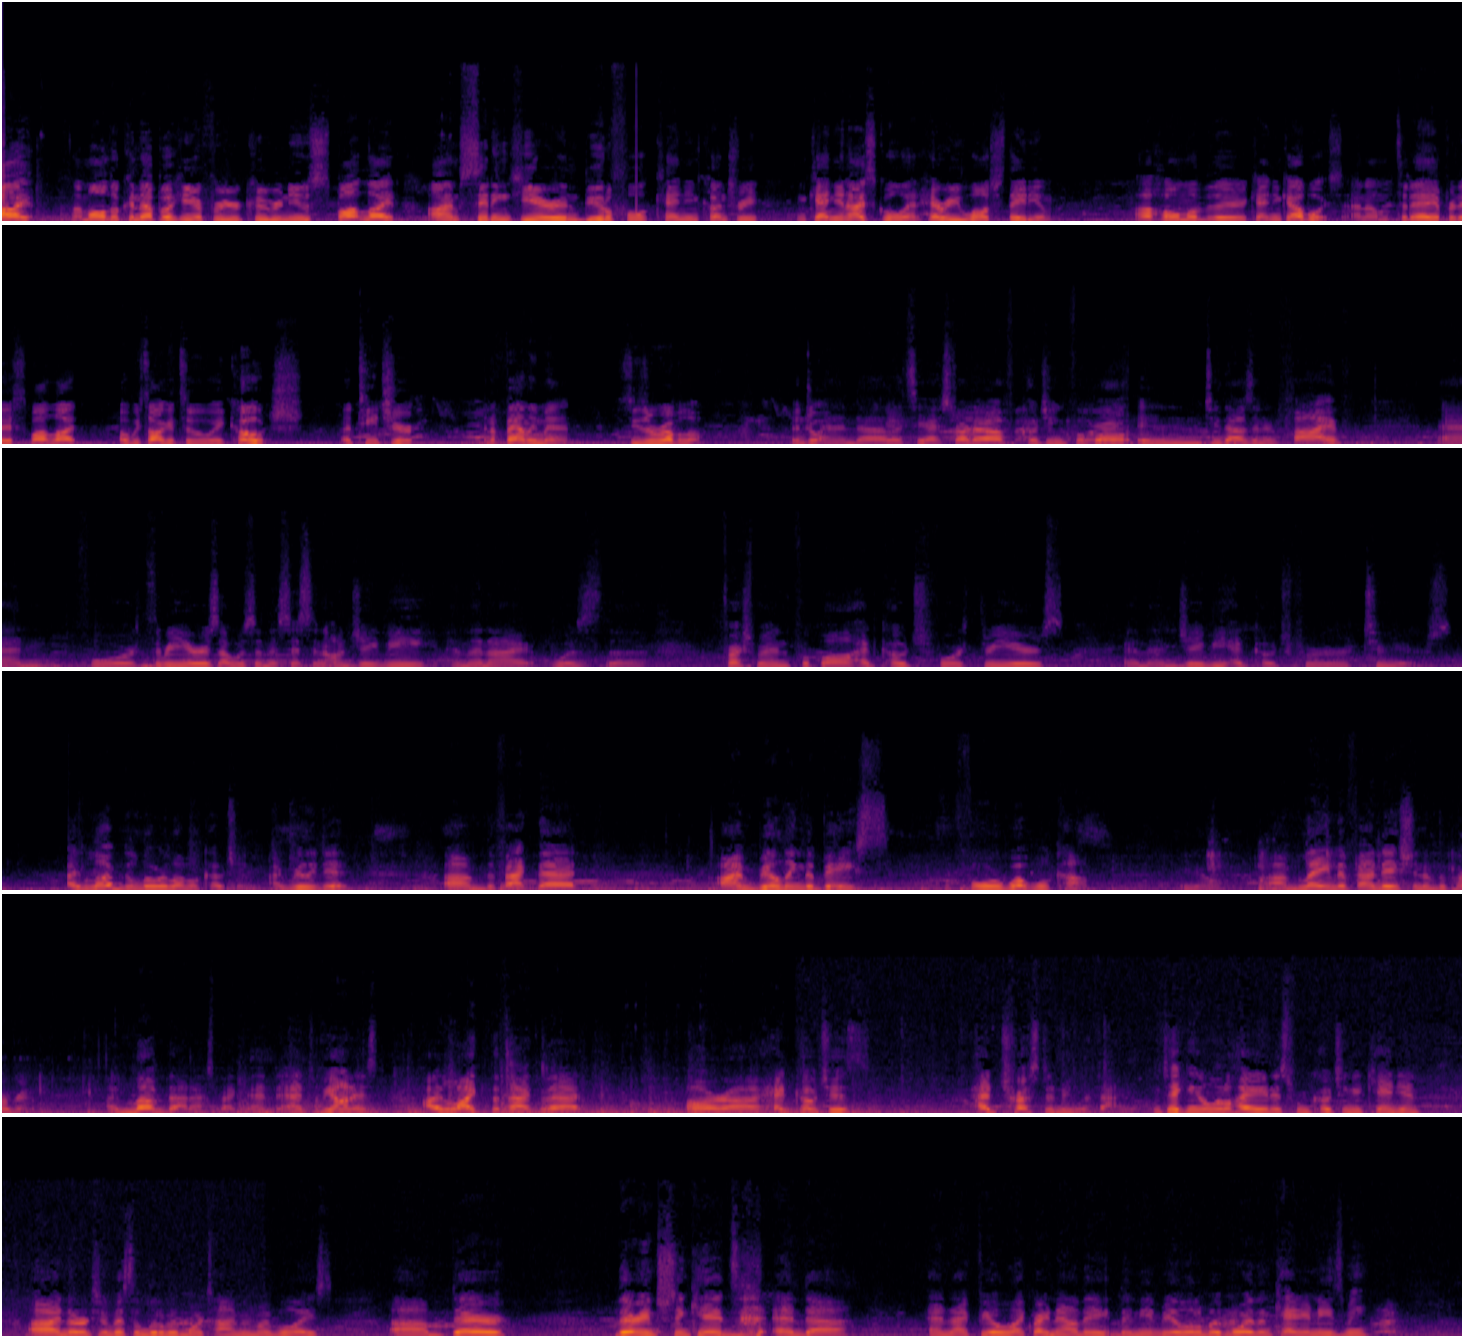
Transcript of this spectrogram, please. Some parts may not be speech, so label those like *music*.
Hi, I'm Aldo Canepa here for your Cougar News Spotlight. I'm sitting here in beautiful Canyon Country in Canyon High School at Harry Welch Stadium, uh, home of the Canyon Cowboys. And um, today, for today's Spotlight, I'll be talking to a coach, a teacher, and a family man, Cesar Arevalo. Enjoy. And uh, let's see, I started off coaching football in 2005, and for three years I was an assistant on JV, and then I was the freshman football head coach for three years, and then JV head coach for two years. I loved the lower level coaching, I really did. Um, the fact that I'm building the base for what will come, you know, I'm laying the foundation of the program. I love that aspect. And, and to be honest, I like the fact that our uh, head coaches had trusted me with that. I'm taking a little hiatus from coaching at Canyon uh, in order to invest a little bit more time in my boys. Um, they're, they're interesting kids, *laughs* and, uh, and I feel like right now they, they need me a little bit more than Canyon needs me.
